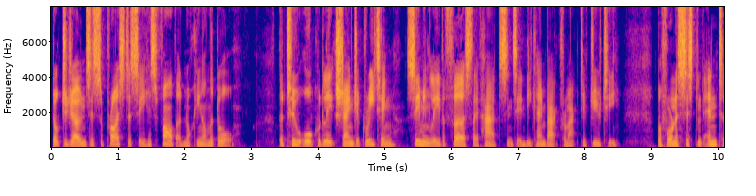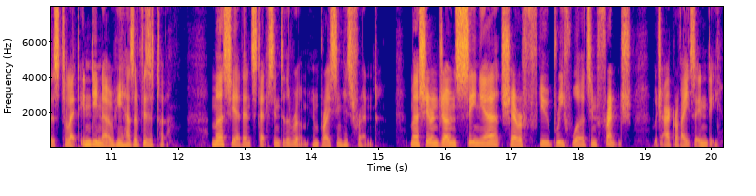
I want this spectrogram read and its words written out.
Dr. Jones is surprised to see his father knocking on the door. The two awkwardly exchange a greeting, seemingly the first they've had since Indy came back from active duty, before an assistant enters to let Indy know he has a visitor. Mercier then steps into the room, embracing his friend. Mercier and Jones Sr. share a few brief words in French, which aggravates Indy.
